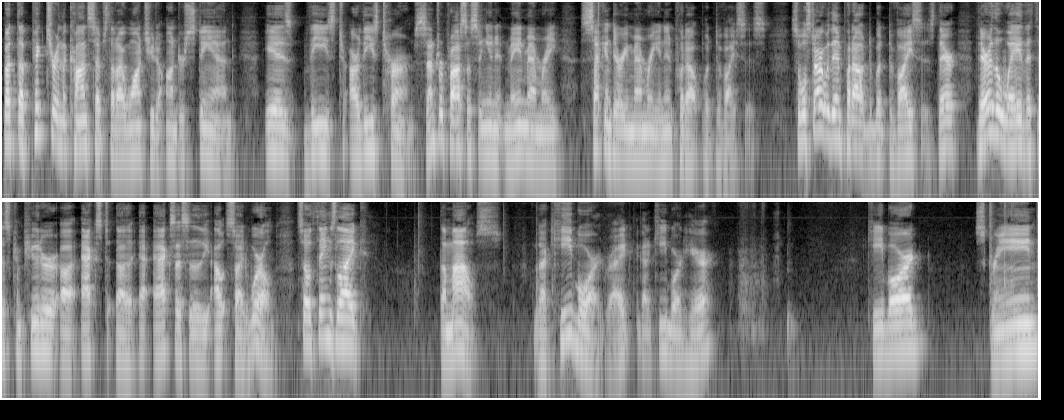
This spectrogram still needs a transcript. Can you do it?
but the picture and the concepts that I want you to understand is these are these terms, central processing unit, main memory, secondary memory, and input-output devices. So we'll start with input-output devices. They're, they're the way that this computer uh, uh, accesses the outside world. So things like the mouse, the keyboard, right? I got a keyboard here. Keyboard, screen,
